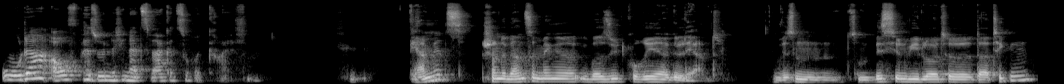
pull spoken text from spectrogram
oder auf persönliche Netzwerke zurückgreifen. Wir haben jetzt schon eine ganze Menge über Südkorea gelernt. Wir wissen so ein bisschen, wie Leute da ticken,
